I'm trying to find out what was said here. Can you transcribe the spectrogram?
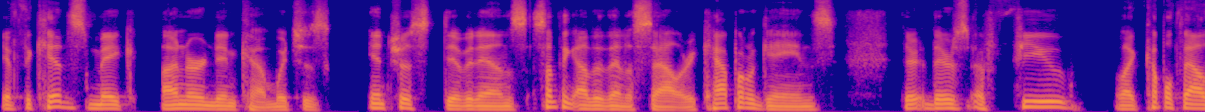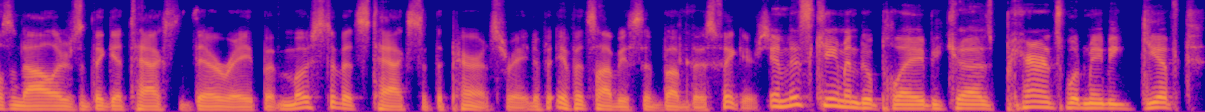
if the kids make unearned income, which is interest, dividends, something other than a salary, capital gains, there, there's a few, like a couple thousand dollars that they get taxed at their rate, but most of it's taxed at the parents' rate if, if it's obviously above those figures. And this came into play because parents would maybe gift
